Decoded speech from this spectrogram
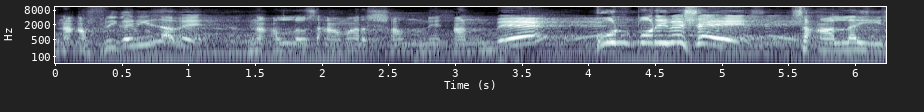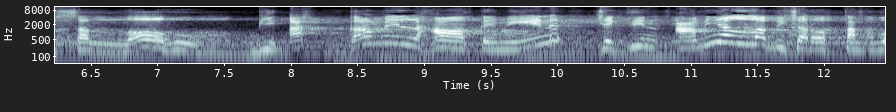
না আফ্রিকা নিয়ে যাবে? না আল্লাহ আমার সামনে আনবে? কোন পরিবেশে? যেদিন আমি আল্লাহ বিচারক থাকব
